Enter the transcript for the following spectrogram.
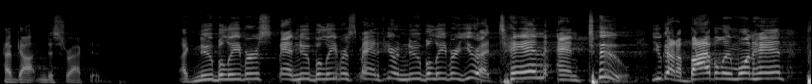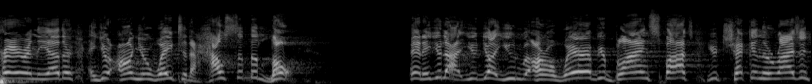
have gotten distracted. Like new believers, man, new believers, man, if you're a new believer, you're at 10 and 2. You got a Bible in one hand, prayer in the other, and you're on your way to the house of the Lord. Man, and you're not, you, you are aware of your blind spots. You're checking the horizon.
